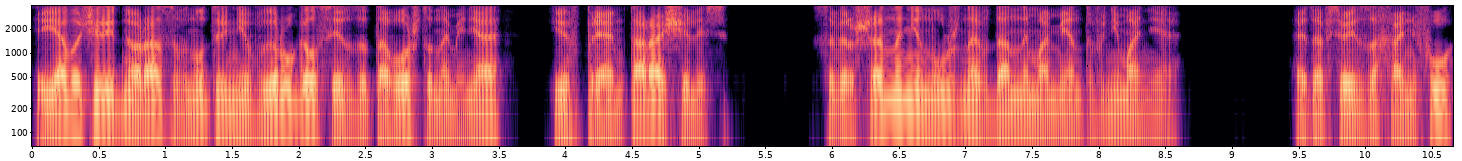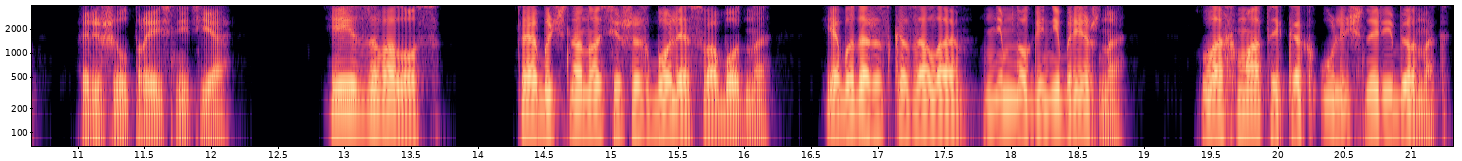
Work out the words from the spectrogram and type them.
И я в очередной раз внутренне выругался из-за того, что на меня и впрямь таращились. Совершенно ненужное в данный момент внимание. «Это все из-за ханьфу?» — решил прояснить я и из-за волос. Ты обычно носишь их более свободно, я бы даже сказала, немного небрежно, лохматый, как уличный ребенок.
